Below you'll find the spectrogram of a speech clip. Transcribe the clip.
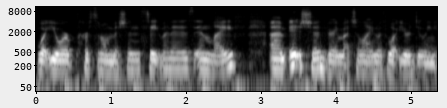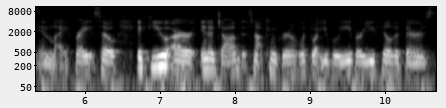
what your personal mission statement is in life, um, it should very much align with what you're doing in life, right? So, if you are in a job that's not congruent with what you believe or you feel that there's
